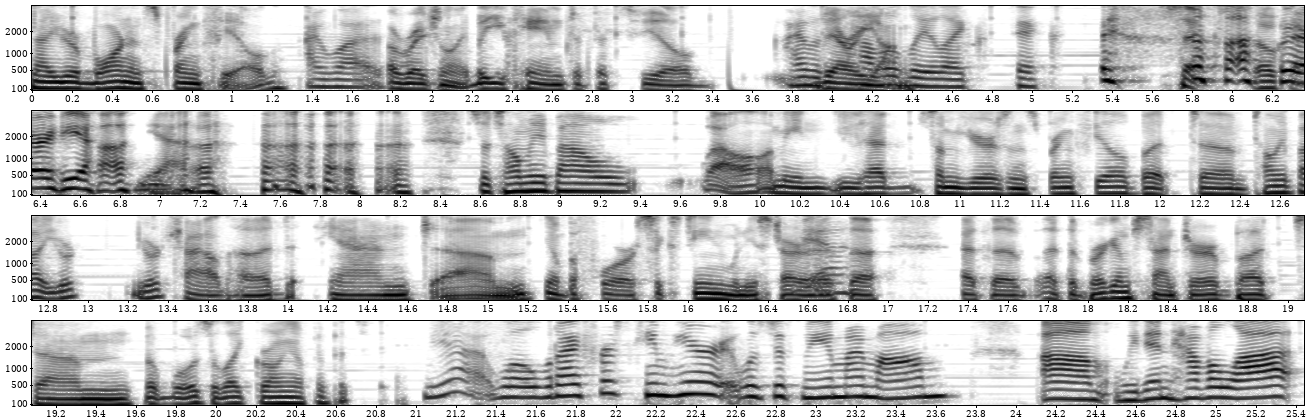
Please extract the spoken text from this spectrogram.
Now you were born in Springfield i was originally, but you came to Pittsfield i was very young. probably like six six. Okay. very young yeah so tell me about well, I mean, you had some years in Springfield, but um, tell me about your your childhood and um, you know before 16 when you started Yeah. at the at the at the Brigham Center. But um, but what was it like growing up in Pittsfield? Yeah. Well, when I first came here, it was just me and my mom. Um, we didn't have a lot.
